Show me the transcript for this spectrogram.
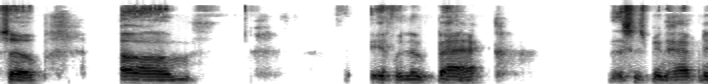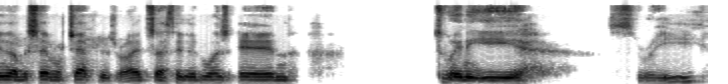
So, um, if we look back, this has been happening over several chapters, right? So I think it was in 23.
